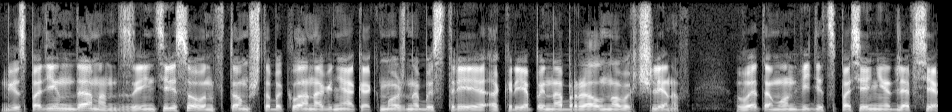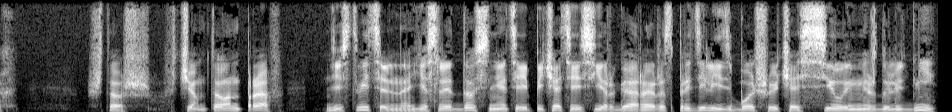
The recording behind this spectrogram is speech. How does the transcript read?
Господин Дамонд заинтересован в том, чтобы клан огня как можно быстрее окреп и набрал новых членов. В этом он видит спасение для всех. Что ж, в чем-то он прав. Действительно, если до снятия печати Сьергара распределить большую часть силы между людьми,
